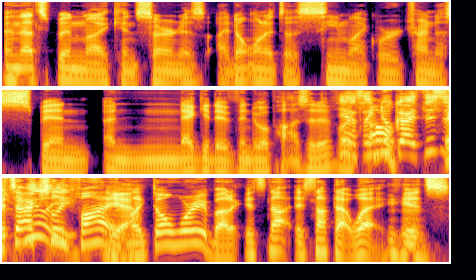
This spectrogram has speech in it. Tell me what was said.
and that's been my concern is I don't want it to seem like we're trying to spin a negative into a positive. Yeah, like, it's like, oh, no, guys, this is it's actually fine. Yeah. Like, don't worry about it. It's not. It's not that way. Mhm. It's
